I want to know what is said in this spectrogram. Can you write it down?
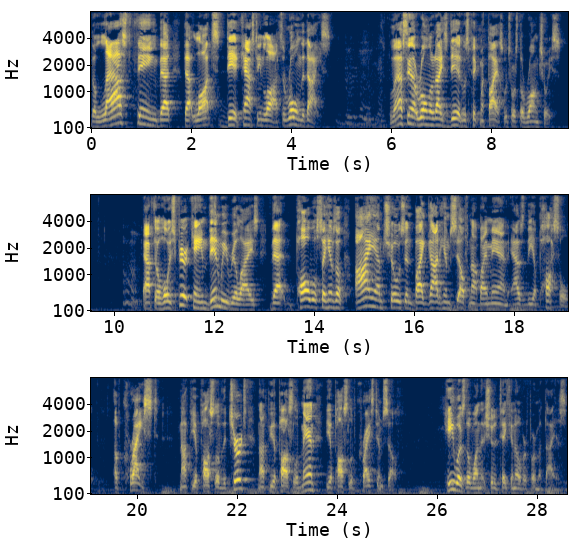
The last thing that, that lots did, casting lots, the rolling the dice. The last thing that rolling the dice did was pick Matthias, which was the wrong choice. Hmm. After the Holy Spirit came, then we realize that Paul will say himself, I am chosen by God Himself, not by man, as the apostle of Christ. Not the apostle of the church, not the apostle of man, the apostle of Christ Himself. He was the one that should have taken over for Matthias.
